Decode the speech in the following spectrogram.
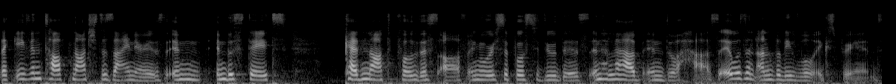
Like, even top notch designers in, in the States cannot pull this off, and we were supposed to do this in a lab in Doha. So it was an unbelievable experience.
